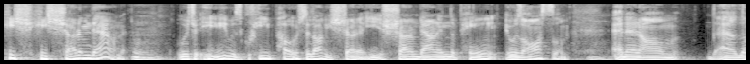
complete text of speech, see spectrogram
he he shut him down. Mm-hmm. Which he, he, was he posted off. He shut he shut him down in the paint. It was awesome. Mm-hmm. And then um uh, the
